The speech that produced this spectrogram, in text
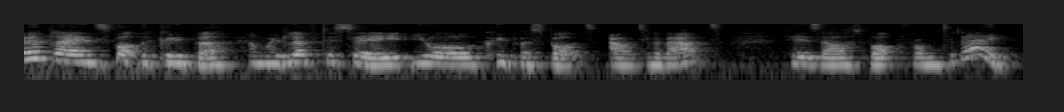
We're playing Spot the Cooper and we'd love to see your Cooper spots out and about. Here's our spot from today.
